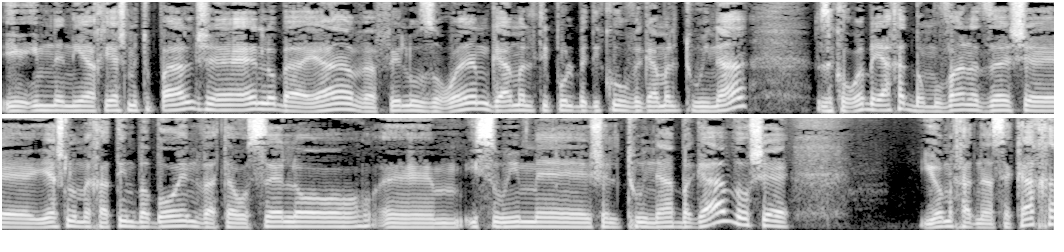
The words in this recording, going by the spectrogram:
אם נניח יש מטופל שאין לו בעיה ואפילו זורם גם על טיפול בדיקור וגם על טווינה, זה קורה ביחד במובן הזה שיש לו מחטים בבוהן ואתה עושה לו אה, עיסויים אה, של טווינה בגב, או שיום אחד נעשה ככה,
